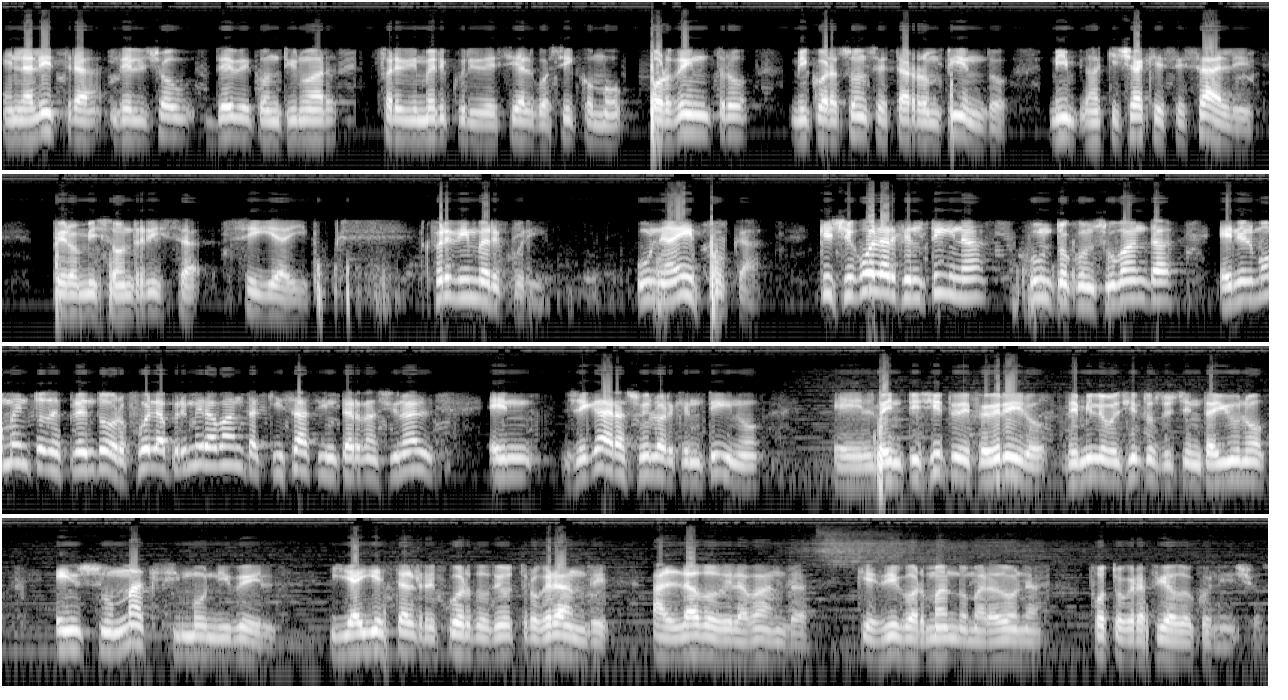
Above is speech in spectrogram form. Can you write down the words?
en la letra del show Debe Continuar, Freddie Mercury decía algo así como, por dentro mi corazón se está rompiendo, mi maquillaje se sale, pero mi sonrisa sigue ahí. Freddie Mercury, una época que llegó a la Argentina junto con su banda en el momento de esplendor. Fue la primera banda quizás internacional en llegar a suelo argentino el 27 de febrero de 1981 en su máximo nivel. Y ahí está el recuerdo de otro grande al lado de la banda, que es Diego Armando Maradona, fotografiado con ellos.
